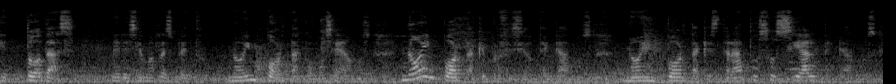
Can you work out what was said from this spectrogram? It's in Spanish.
que todas merecemos respeto. No importa cómo seamos, no importa qué profesión tengamos, no importa qué estrato social tengamos.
